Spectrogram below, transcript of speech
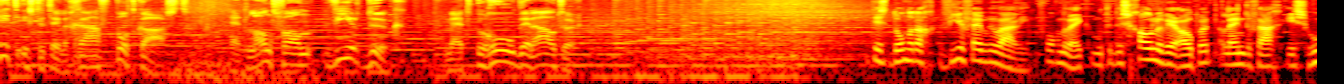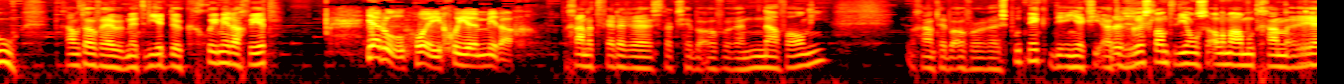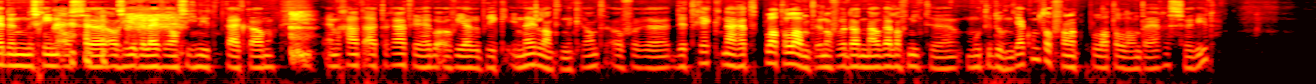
Dit is de Telegraaf podcast. Het land van Wierduk met Roel den Outer. Het is donderdag 4 februari. Volgende week moeten de scholen weer open. Alleen de vraag is hoe. Daar gaan we het over hebben met Wiert Duk. Goedemiddag Wiert. Ja Roel, hoi, goedemiddag. We gaan het verder uh, straks hebben over uh, Navalny. We gaan het hebben over uh, Sputnik, de injectie uit Rusland die ons allemaal moet gaan redden. Misschien als, uh, als hier de leveranties niet op tijd komen. En we gaan het uiteraard weer hebben over jouw rubriek in Nederland in de krant. Over uh, de trek naar het platteland en of we dat nou wel of niet moeten doen. Jij komt toch van het platteland ergens, Wiert?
